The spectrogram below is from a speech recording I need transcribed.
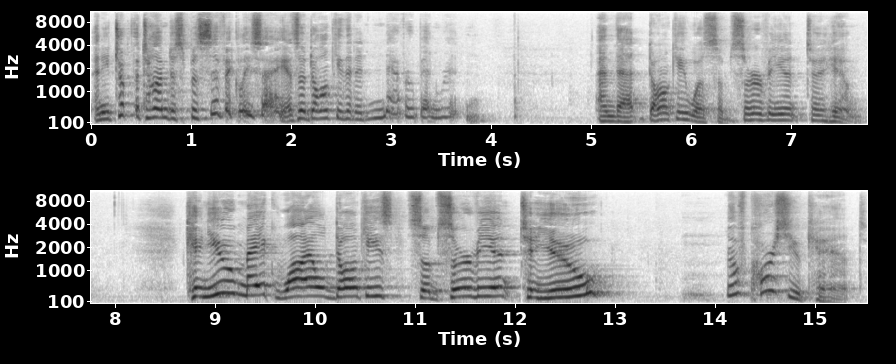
And he took the time to specifically say, as a donkey that had never been ridden. And that donkey was subservient to him. Can you make wild donkeys subservient to you? No, of course you can't.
